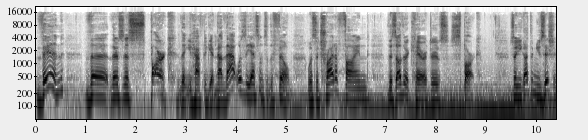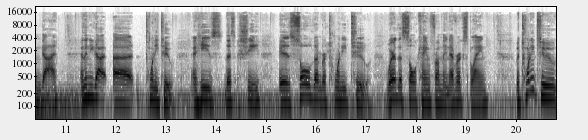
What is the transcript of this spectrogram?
then the there's this spark that you have to get. Now that was the essence of the film was to try to find this other character's spark. So you got the musician guy, and then you got uh, 22, and he's this she is soul number 22. Where this soul came from, they never explain. But 22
